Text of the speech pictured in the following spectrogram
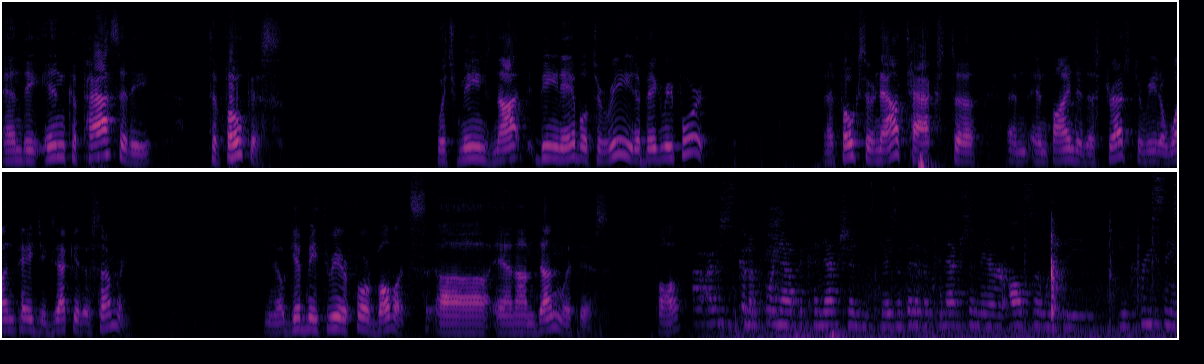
and the incapacity to focus which means not being able to read a big report. And folks are now taxed to, and, and find it a stretch to read a one page executive summary. You know, give me three or four bullets uh, and I'm done with this. Paul? I was just going to point out the connection, there's a bit of a connection there also with the increasing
